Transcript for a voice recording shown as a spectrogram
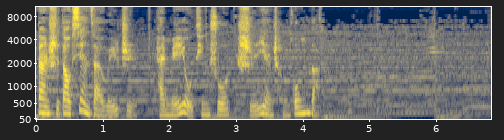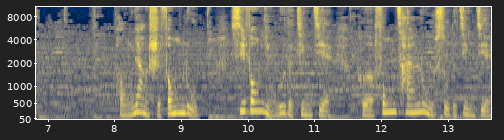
但是到现在为止还没有听说实验成功的。同样是风露，西风引露的境界和风餐露宿的境界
